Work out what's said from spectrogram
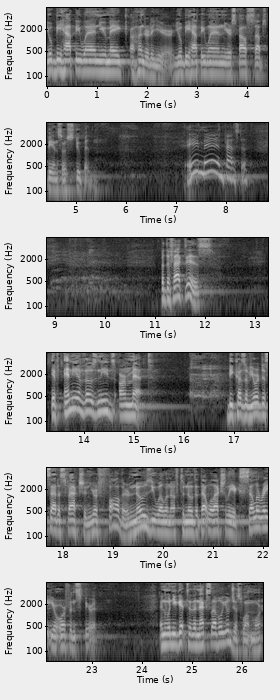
You'll be happy when you make a hundred a year. You'll be happy when your spouse stops being so stupid. Amen, Pastor. But the fact is, if any of those needs are met because of your dissatisfaction, your father knows you well enough to know that that will actually accelerate your orphan spirit. And when you get to the next level, you'll just want more.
